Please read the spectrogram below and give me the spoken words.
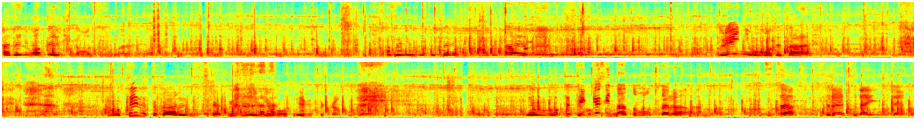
風にモテる日かもしれない風にモテたいですモテたいよね。グレイにもモテたい。モテるとかあるんですか？グリーンにモテるとか。でもモテてまっ掛けたと思ったら実はスライスラインみたいな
